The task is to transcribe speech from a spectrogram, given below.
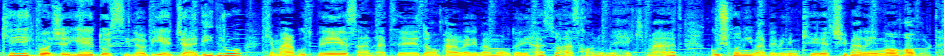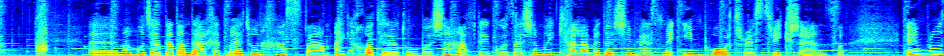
که یک واژه دو سیلابی جدید رو که مربوط به صنعت دامپروری و مرغداری هست و از خانم حکمت گوش کنیم و ببینیم که چی برای ما آوردن. من مجددا در خدمتتون هستم. اگه خاطرتون باشه هفته گذشته ما یک کلمه داشتیم به اسم import restrictions. امروز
